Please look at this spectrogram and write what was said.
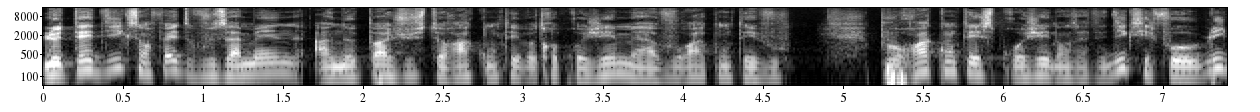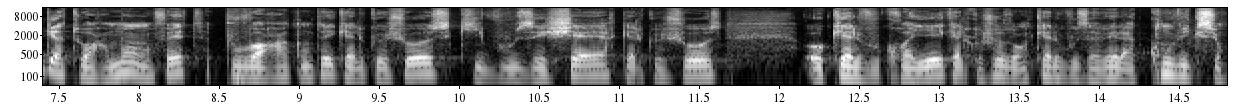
Le TEDx, en fait, vous amène à ne pas juste raconter votre projet, mais à vous raconter vous. Pour raconter ce projet dans un TEDx, il faut obligatoirement, en fait, pouvoir raconter quelque chose qui vous est cher, quelque chose auquel vous croyez, quelque chose dans lequel vous avez la conviction.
